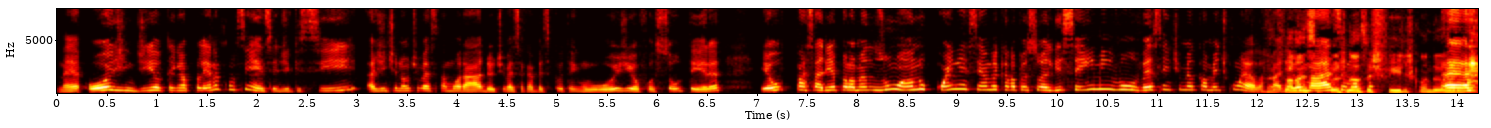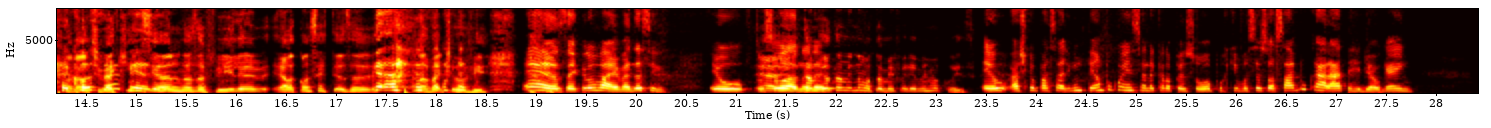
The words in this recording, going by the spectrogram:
Né? Hoje em dia eu tenho a plena consciência de que se a gente não tivesse namorado, eu tivesse a cabeça que eu tenho hoje, eu fosse solteira, eu passaria pelo menos um ano conhecendo aquela pessoa ali sem me envolver sentimentalmente com ela. Vai Faria falar o isso pros máximo. nossos filhos quando, É, quando ela tiver 15 certeza. anos, nossa filha, ela com certeza ela vai te ouvir. É, eu sei que não vai, mas assim, eu tô É, suando, eu, né? eu também não, eu também faria a mesma coisa. eu acho que eu passaria um tempo conhecendo aquela pessoa, porque você só sabe o caráter de alguém,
